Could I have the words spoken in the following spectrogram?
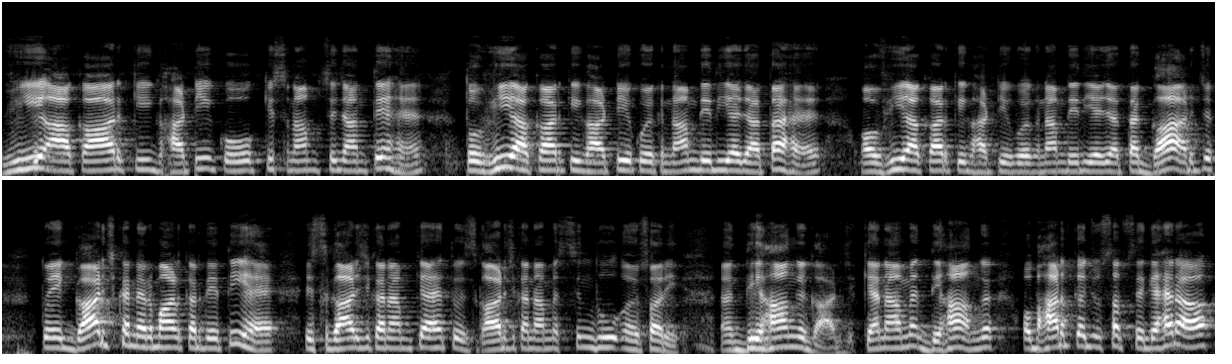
वी आकार की घाटी को किस नाम से जानते हैं? तो वी आकार की घाटी को एक नाम दे दिया जाता है। और वी आकार की घाटी को एक नाम दे दिया जाता है गार्ज। तो एक गार्ज का निर्माण कर देती है। इस गार्ज का नाम क्या है? तो इस गार्ज का नाम है सिंधु सॉरी दिहांग गार्ज। क्या नाम है? दिहांग। और भारत का जो सबसे गहरा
